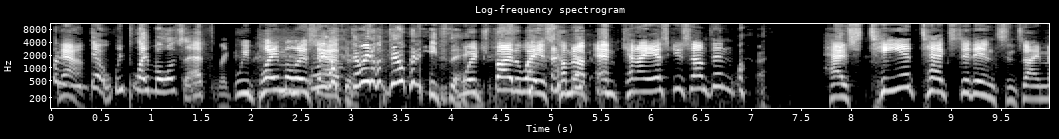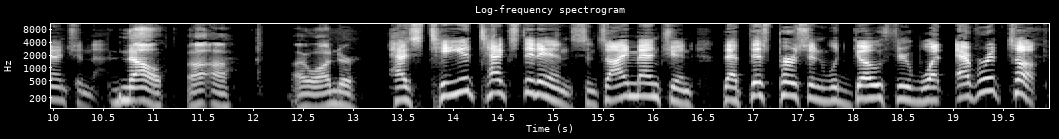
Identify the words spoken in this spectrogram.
What now, do we do? We play Melissa Etheridge. we play Melissa we, don't, Etheridge, we don't do anything. which, by the way, is coming up. And can I ask you something? Has Tia texted in since I mentioned that? no. Uh-uh. I wonder. Has Tia texted in since I mentioned that this person would go through whatever it took,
